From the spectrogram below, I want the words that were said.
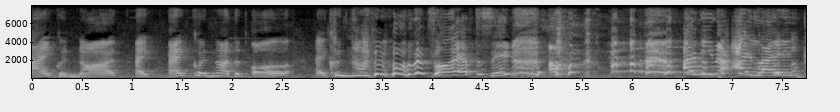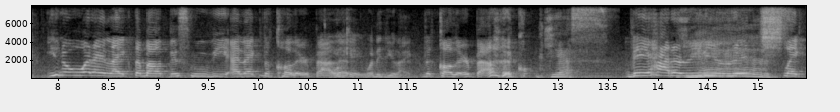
I could not. I I could not at all. I could not at all. That's all I have to say. Um, I mean, I like, you know what I liked about this movie? I like the color palette. Okay, what did you like? The color palette. Yes. They had a really Yes. rich, like,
